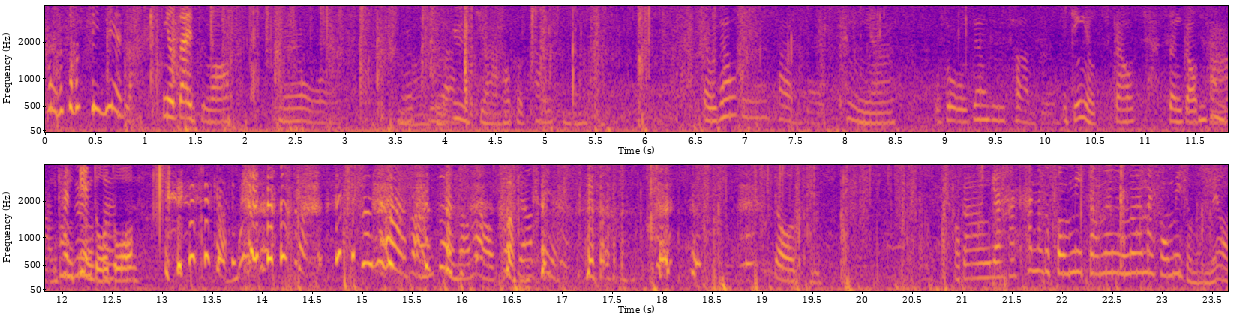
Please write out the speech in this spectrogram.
做纪念了。你有袋子吗？没有啊。玉甲好可怕，什么东西？哎，我这样是不是差很多？看你啊，我说我这样是不是差很多？已经有高身高差，你看垫多多。这是很防震，好不好？不加垫。笑死！我刚刚应该还看那个蜂蜜，刚刚那个卖蜂蜜怎么没有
